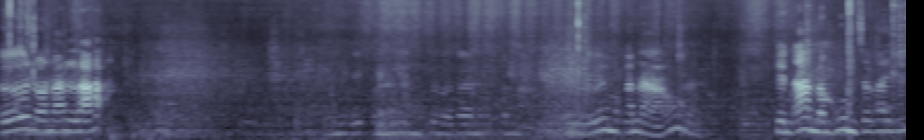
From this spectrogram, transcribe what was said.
เออตอนนั้นละเออมันก็หนาวเลยเห็นอ่านน้ำอุ่นสักใครดิ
